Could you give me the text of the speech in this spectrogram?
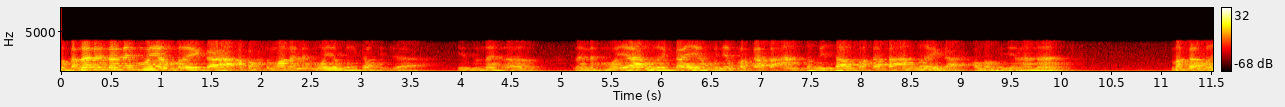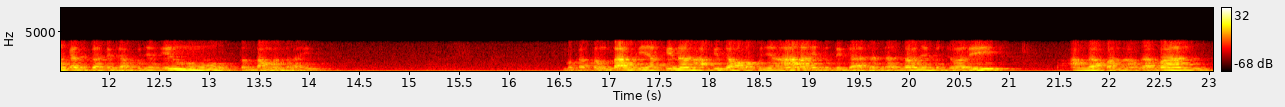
Maka nenek-nenek moyang mereka, apa semua nenek moyang mereka tidak? Itu nenek, uh, nenek moyang mereka yang punya perkataan semisal perkataan mereka. Allah punya anak, maka mereka juga tidak punya ilmu tentang masalah itu. Maka tentang keyakinan akidah Allah punya anak itu tidak ada dasarnya kecuali anggapan-anggapan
